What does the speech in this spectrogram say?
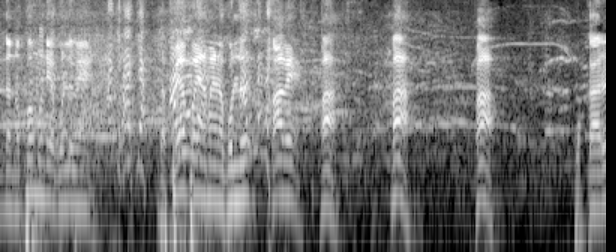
இந்த நுப்ப முண்டைய கொல்லுவேன் இந்த பேப்பயனமான கொல்லு. வாவே வா. வா. வா. உட்காரு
